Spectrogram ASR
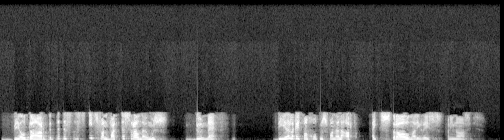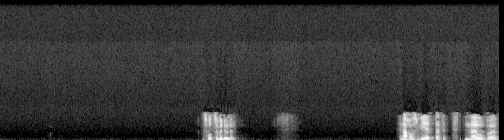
beeld daar, dit dit is, is iets van wat Israel nou moes doen, né? Die heerlikheid van God moes van hulle af uitstraal na die res van die nasies. Dis God se bedoeling. En nou ons weet dat dit nou op 'n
